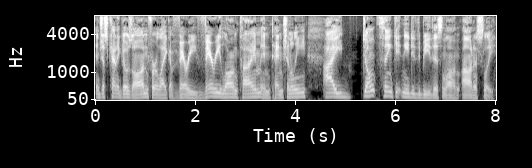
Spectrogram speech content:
and just kind of goes on for like a very, very long time intentionally. I don't think it needed to be this long, honestly.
